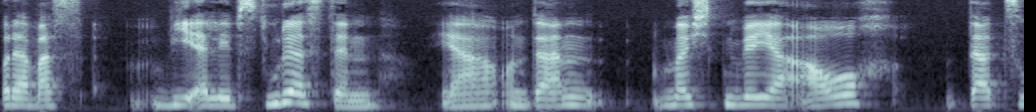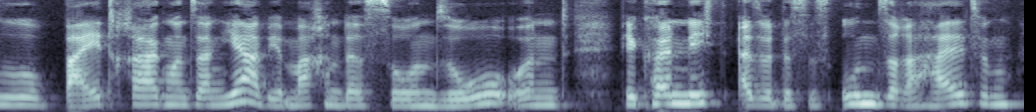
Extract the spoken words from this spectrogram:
Oder was, wie erlebst du das denn? Ja, und dann möchten wir ja auch dazu beitragen und sagen, ja, wir machen das so und so und wir können nicht, also das ist unsere Haltung,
